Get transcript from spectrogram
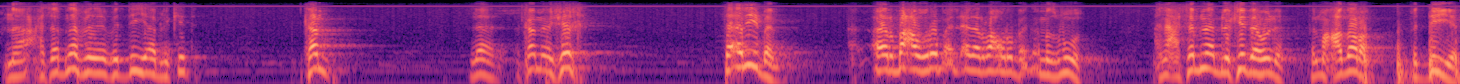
إحنا حسبناه في الدية قبل كده. كم؟ لا كم يا شيخ؟ تقريبا. أربعة وربع الآن أربعة وربع ده مظبوط. إحنا حسبنا قبل كده هنا في المحاضرة في الدية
